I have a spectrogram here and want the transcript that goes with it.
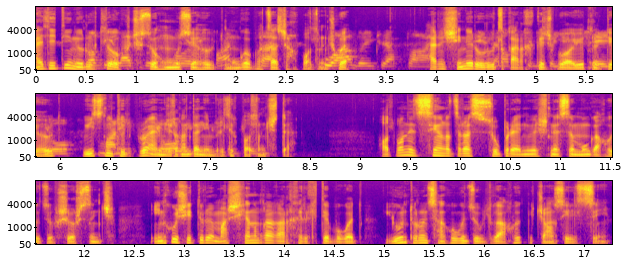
Аль хэдийн өргөдлөө өгчихсөн хүмүүсийн хувьд мөнгөө буцааж авах боломжгүй. Харин шинээр өргөдөл гаргах гэж буй оюутнуудын хувьд визний төлбөрөө амжиргаандаа нэмэрлэх боломжтой. Холбооны засгийн газраас супер анимашнаас мөнгө авахыг зөвшөөрсөн ч энэхүү шийдвэрээ маш хянамга гаргах хэрэгтэй бөгөөд юун төрөнд санхүүгийн зөвлөгөө авахыг Джонс хэлсэн юм.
